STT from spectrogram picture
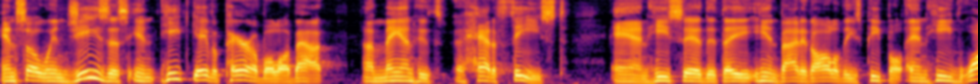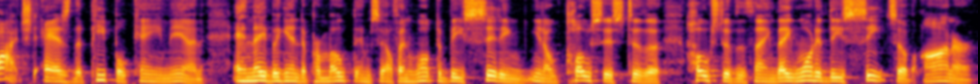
And so when Jesus, in, he gave a parable about a man who had a feast and he said that they, he invited all of these people and he watched as the people came in and they began to promote themselves and want to be sitting, you know, closest to the host of the thing. They wanted these seats of honor.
